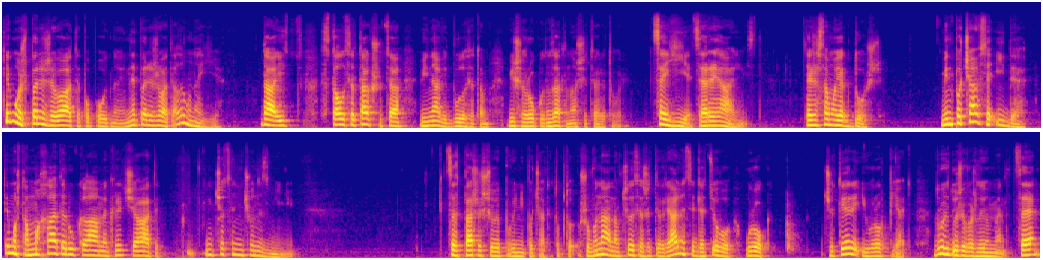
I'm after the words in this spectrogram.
Ти можеш переживати по поводу неї, не переживати, але вона є. Да, і сталося так, що ця війна відбулася там більше року назад на нашій території. Це є, це реальність. Так же само, як дощ. Він почався і йде. Ти можеш там махати руками, кричати. Нічого це нічого не змінює. Це перше, що ви повинні почати. Тобто, щоб вона навчилася жити в реальності, для цього урок 4 і урок 5. Другий дуже важливий момент це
